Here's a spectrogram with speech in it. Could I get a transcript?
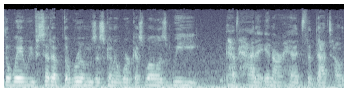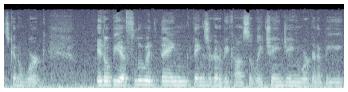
the way we've set up the rooms is going to work as well as we have had it in our heads that that's how it's going to work it'll be a fluid thing. Things are going to be constantly changing. We're going to be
